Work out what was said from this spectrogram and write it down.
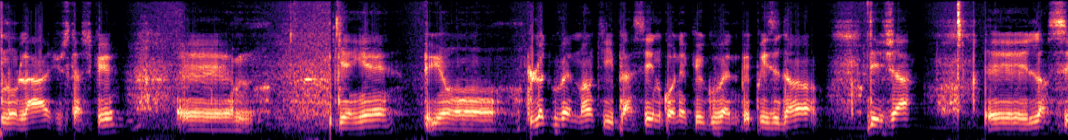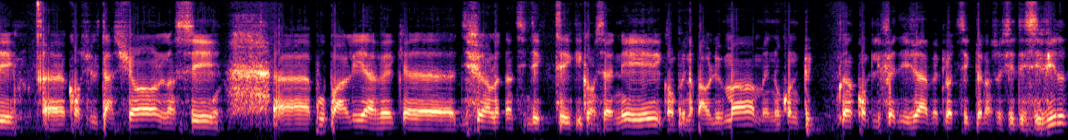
Nous là jusqu'à ce que euh, l'autre gouvernement qui est placé, nous connaissons que le président déjà lancé euh, consultation, lancé euh, pour parler avec euh, différents autres entités qui concernés, y compris dans le Parlement, mais nous compte les fait déjà avec l'autre secteur de la société civile,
